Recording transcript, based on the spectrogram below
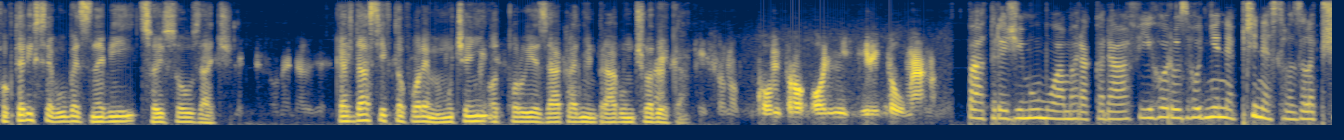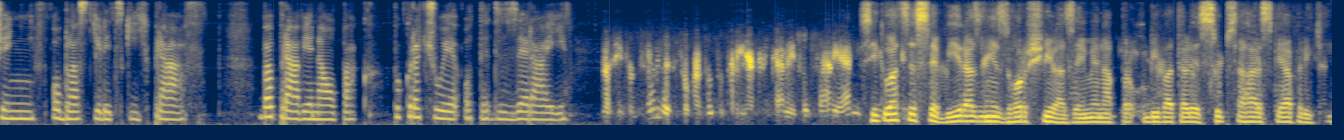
o kterých se vůbec neví, co jsou zač. Každá z těchto forem mučení odporuje základním právům člověka. Pát režimu Muamara Kadáfího rozhodně nepřinesl zlepšení v oblasti lidských práv. Ba právě naopak, pokračuje otec Zeraj. Situace se výrazně zhoršila, zejména pro obyvatele subsaharské Afriky.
